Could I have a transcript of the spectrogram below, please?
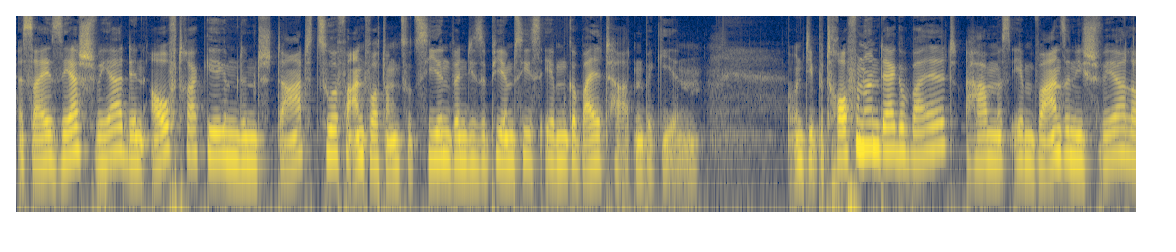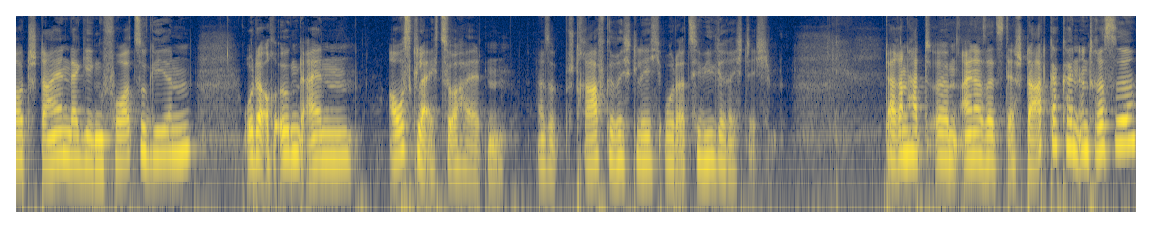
Es sei sehr schwer, den auftraggebenden Staat zur Verantwortung zu ziehen, wenn diese PMCs eben Gewalttaten begehen. Und die Betroffenen der Gewalt haben es eben wahnsinnig schwer, laut Stein dagegen vorzugehen oder auch irgendeinen Ausgleich zu erhalten, also strafgerichtlich oder zivilgerichtlich. Daran hat äh, einerseits der Staat gar kein Interesse,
